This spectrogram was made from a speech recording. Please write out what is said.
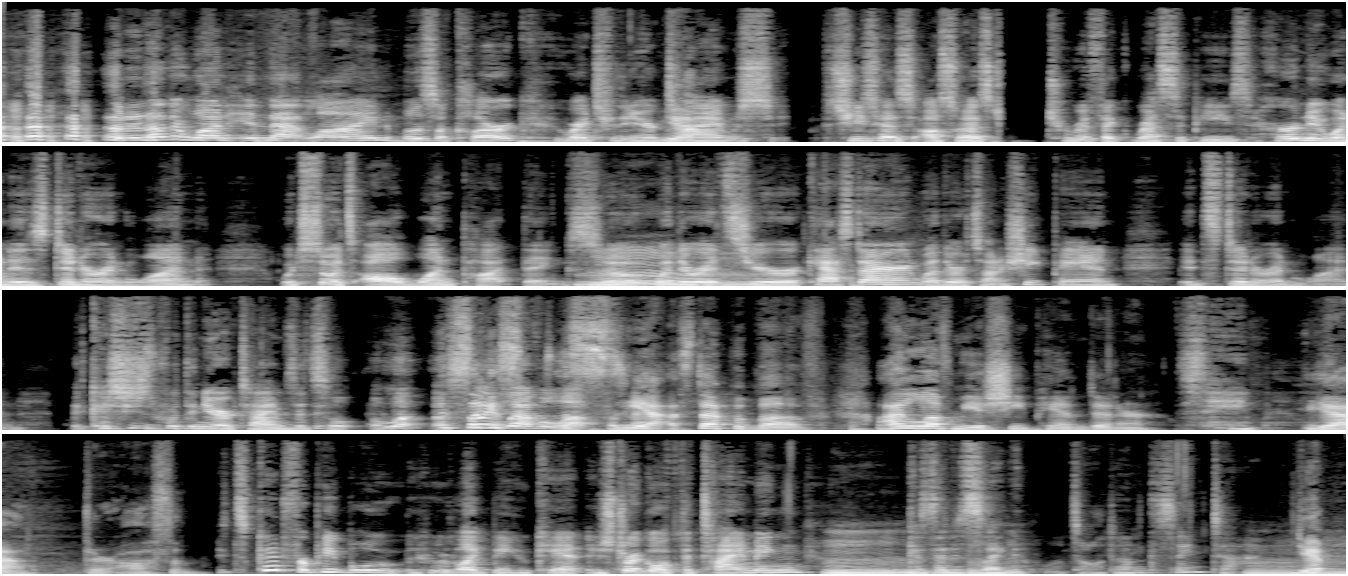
but another one in that line, Melissa Clark, who writes for the New York Yeah. Times, she has also has terrific recipes. Her new one is dinner in one, which so it's all one pot things. So whether it's mm. your cast iron, whether it's on a sheet pan, it's dinner in one. Because she's with the New York Times, it's a, a, a slight a- level up from that. yeah, a step above. I love me a sheet pan dinner. Same. Yeah, they're awesome. it's good for people who, who like me who can't who struggle with the timing mm. because then it's like mm-hmm. well, it's all done at the same time. Mm-hmm. Yep.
